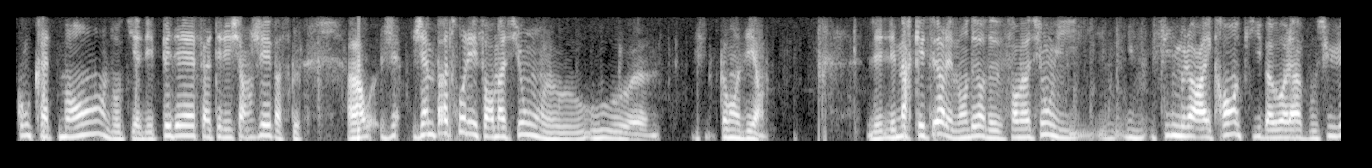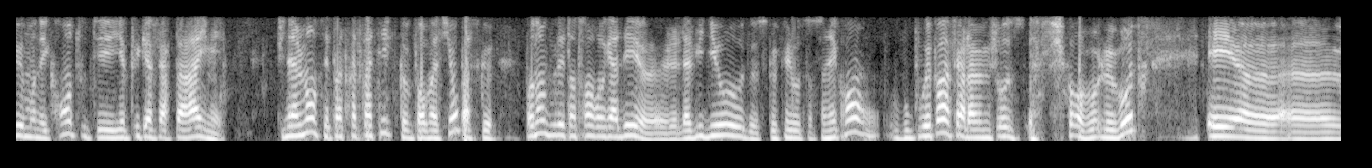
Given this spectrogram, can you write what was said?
concrètement. Donc il y a des PDF à télécharger parce que alors j'aime pas trop les formations euh, où comment dire les, marketeurs, les vendeurs de formations, ils, filment leur écran, qui bah voilà, vous suivez mon écran, tout est, il n'y a plus qu'à faire pareil, mais finalement c'est pas très pratique comme formation parce que pendant que vous êtes en train de regarder la vidéo de ce que fait l'autre sur son écran, vous pouvez pas faire la même chose sur le vôtre et euh, euh,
